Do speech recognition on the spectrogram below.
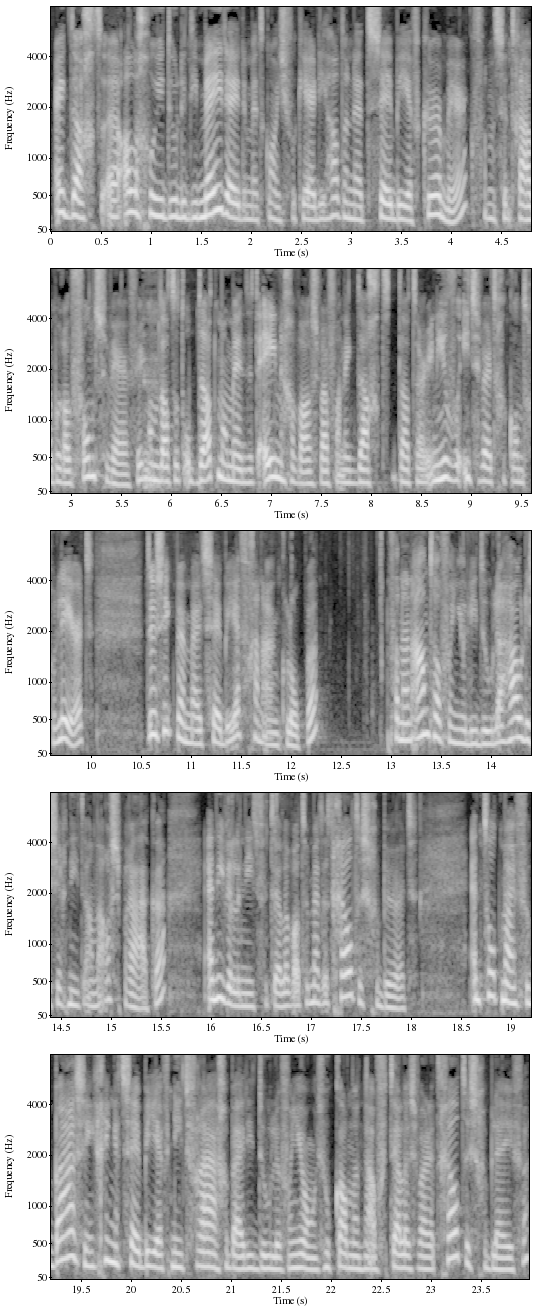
Ik dacht, uh, alle goede doelen die meededen met Coins for die hadden het CBF-keurmerk van het Centraal Bureau Fondsenwerving... omdat het op dat moment het enige was waarvan ik dacht... dat er in ieder geval iets werd gecontroleerd. Dus ik ben bij het CBF gaan aankloppen van een aantal van jullie doelen houden zich niet aan de afspraken... en die willen niet vertellen wat er met het geld is gebeurd. En tot mijn verbazing ging het CBF niet vragen bij die doelen... van jongens, hoe kan het nou vertellen eens waar het geld is gebleven?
